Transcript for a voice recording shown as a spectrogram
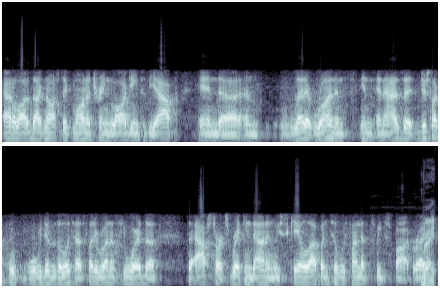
add a lot of diagnostic monitoring logging to the app and uh, and let it run and, and and as it just like what we did with the load test let it run and see where the the app starts breaking down and we scale up until we find that sweet spot right Right.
